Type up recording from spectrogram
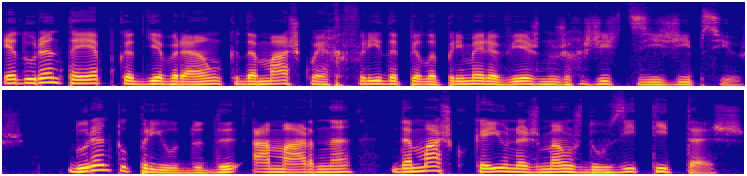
É durante a época de Abraão que Damasco é referida pela primeira vez nos registros egípcios. Durante o período de Amarna, Damasco caiu nas mãos dos Hititas,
